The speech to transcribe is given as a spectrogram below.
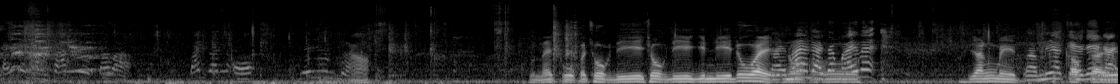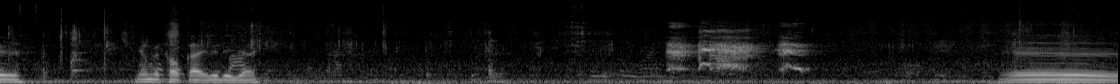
ใช้แต่ฟังแต่ว่าบัดวันออกเรื่อยๆก็เอาคุณนายถูกก็โชคดี โชคดียินดีด้วยได้ไหมเนาะได้จักไหมไหมยังไม่ว่าเมียแกเข้าได้ใกล้ได้เลยยังไม่เข้าใกล้เลยเดี๋ยวยาย เออ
